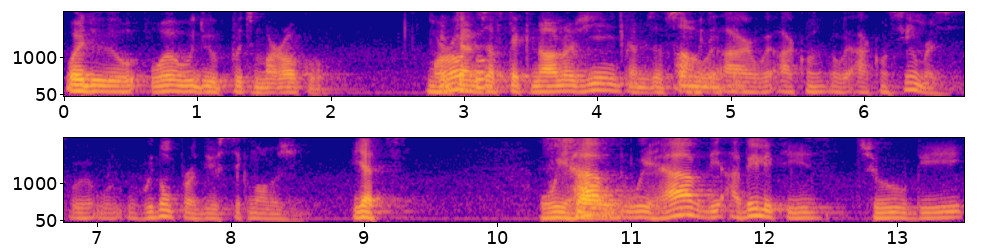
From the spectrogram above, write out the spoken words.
Where, do you, where would you put Morocco? In terms of technology, in terms of so Oh, many we are, we are, con- we are consumers. We, we, we don't produce technology yet. We, So- have, we have the abilities to be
